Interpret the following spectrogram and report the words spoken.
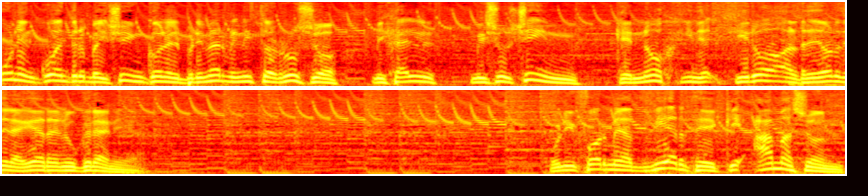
un encuentro en Beijing con el primer ministro ruso, Mikhail Mishustin, que no giró alrededor de la guerra en Ucrania. Un informe advierte que Amazon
